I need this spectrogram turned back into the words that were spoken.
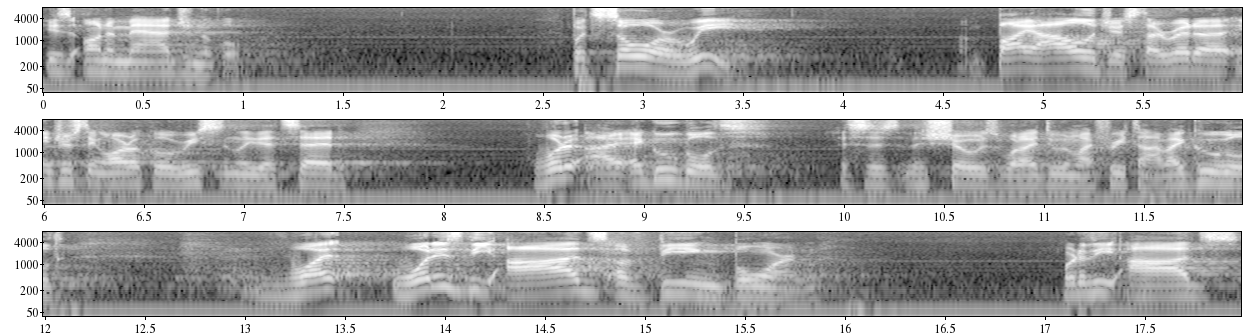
is unimaginable. But so are we. Biologists, I read an interesting article recently that said, what I, I Googled, this, is, this shows what I do in my free time. I Googled, what, what is the odds of being born? What are the odds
